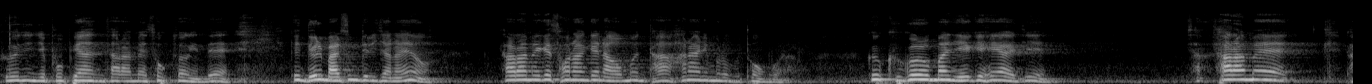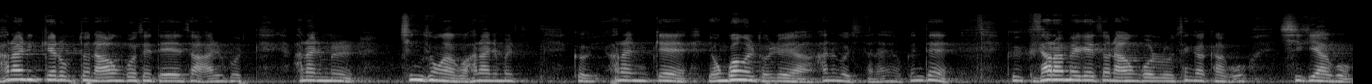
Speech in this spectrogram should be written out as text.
그것이 이제 부패한 사람의 속성인데 늘 말씀드리잖아요. 사람에게 선한 게 나오면 다 하나님으로부터 온 거라고. 그 그것만 얘기해야지. 사, 사람의 하나님께로부터 나온 것에 대해서 알고 하나님을 칭송하고 하나님을 그 하나님께 영광을 돌려야 하는 것이잖아요. 근데 그, 그 사람에게서 나온 걸로 생각하고 시기하고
